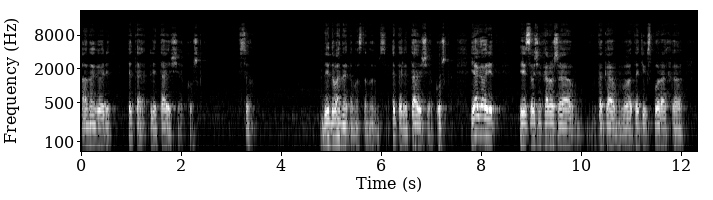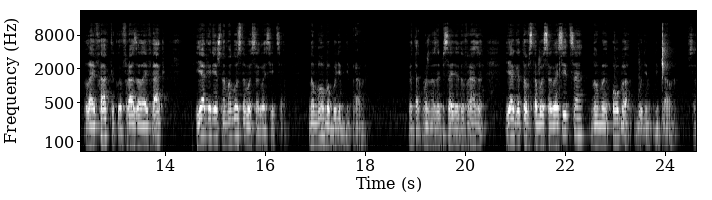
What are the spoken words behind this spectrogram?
Она говорит, это летающая кошка. Все. Да и давай на этом остановимся. Это летающая кошка. Я, говорит, есть очень хорошая такая в таких спорах э, лайфхак, такой фраза лайфхак – я, конечно, могу с тобой согласиться, но мы оба будем неправы. Вот так можно записать эту фразу. Я готов с тобой согласиться, но мы оба будем неправы. Все.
